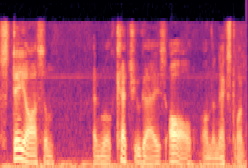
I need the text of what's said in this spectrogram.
Stay awesome, and we'll catch you guys all on the next one.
